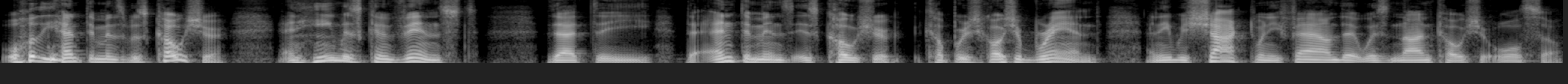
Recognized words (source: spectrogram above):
all the Entenmann's was kosher, and he was convinced that the the Entenmann's is kosher, kosher brand, and he was shocked when he found that it was non kosher also.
